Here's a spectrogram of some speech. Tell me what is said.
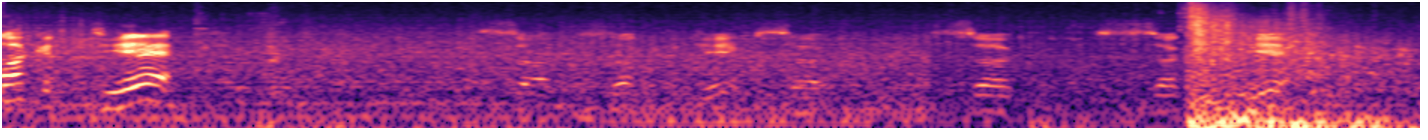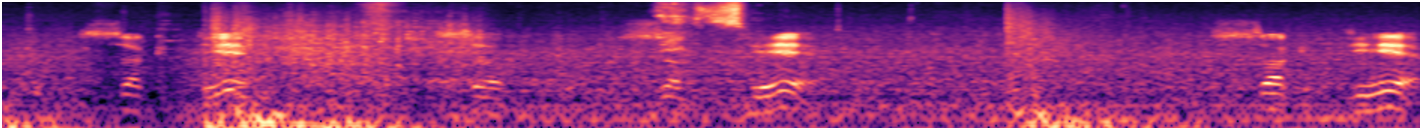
Suck a dick. Suck, suck a dick. Suck, suck, suck a dick. Suck a dick. Suck, suck a dick. Suck a dick.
